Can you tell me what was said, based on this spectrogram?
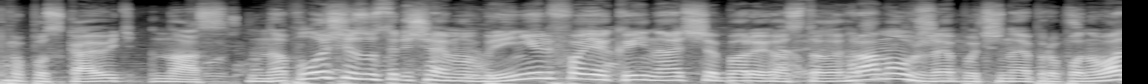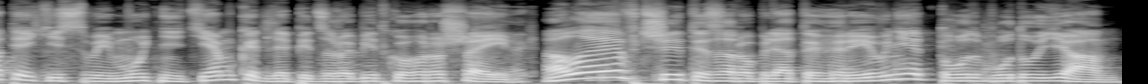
пропускають нас. На площі зустрічаємо Брінюльфа, який, наче барига з телеграму, вже починає пропонувати якісь свої мутні тємки для підзаробітку грошей. Але вчити заробляти гривні тут буду я.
